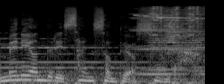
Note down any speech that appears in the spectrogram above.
미니언들이 생성되었습니다.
